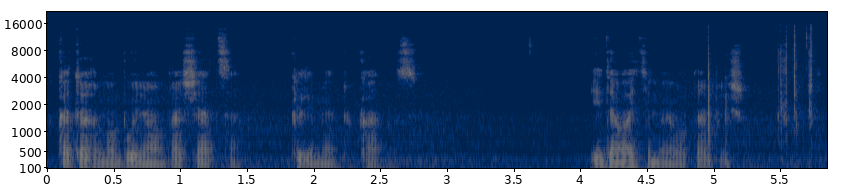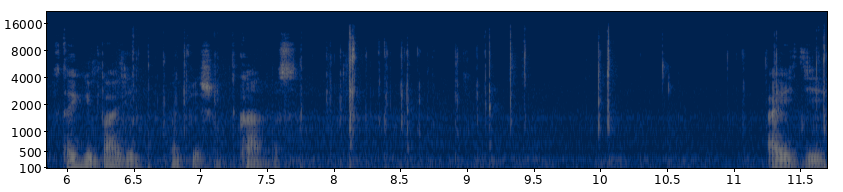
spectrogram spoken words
в котором мы будем обращаться к элементу canvas. И давайте мы его пропишем. В теге body мы пишем canvas ID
